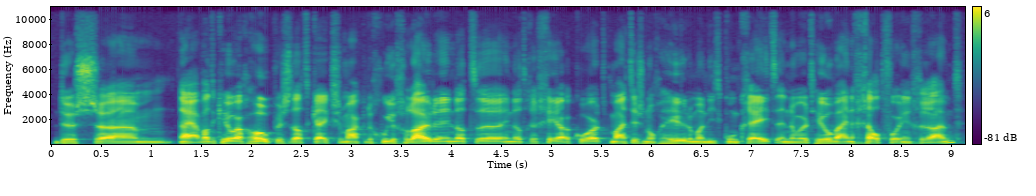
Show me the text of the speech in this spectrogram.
Dus um, nou ja, wat ik heel erg hoop is dat, kijk, ze maken de goede geluiden in dat, uh, in dat regeerakkoord, maar het is nog helemaal niet concreet en er wordt heel weinig geld voor ingeruimd.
